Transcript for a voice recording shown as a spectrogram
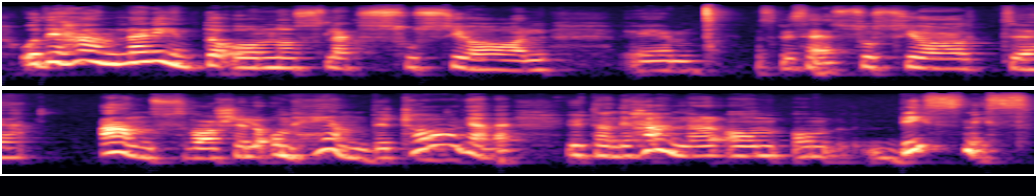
Och det handlar inte om någon slags social, eh, vad ska vi säga, socialt eh, ansvars eller omhändertagande utan det handlar om, om business.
